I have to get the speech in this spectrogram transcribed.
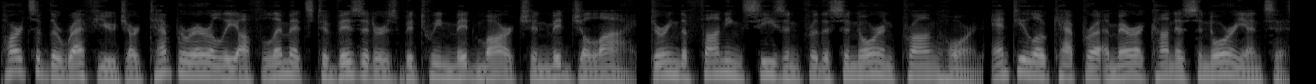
parts of the refuge are temporarily off-limits to visitors between mid-March and mid-July, during the fawning season for the Sonoran pronghorn Antilocapra americana sonoriensis,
